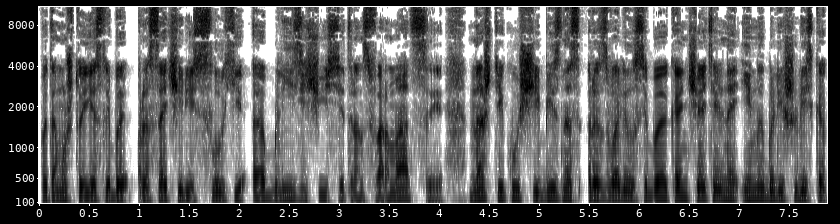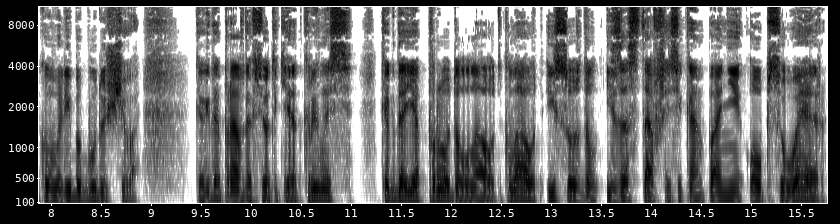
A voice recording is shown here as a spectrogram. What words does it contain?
Потому что если бы просочились слухи о близящейся трансформации, наш текущий бизнес развалился бы окончательно, и мы бы лишились какого-либо будущего. Когда правда все-таки открылась, когда я продал Loud Cloud и создал из оставшейся компании Opsware,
